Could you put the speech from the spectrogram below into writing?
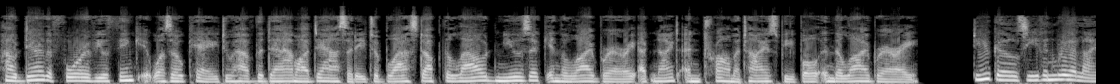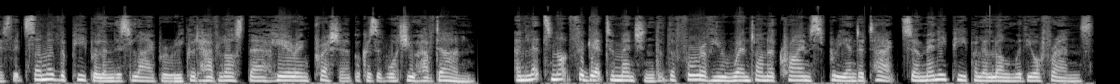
How dare the four of you think it was okay to have the damn audacity to blast up the loud music in the library at night and traumatize people in the library. Do you girls even realize that some of the people in this library could have lost their hearing pressure because of what you have done? And let's not forget to mention that the four of you went on a crime spree and attacked so many people along with your friends.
